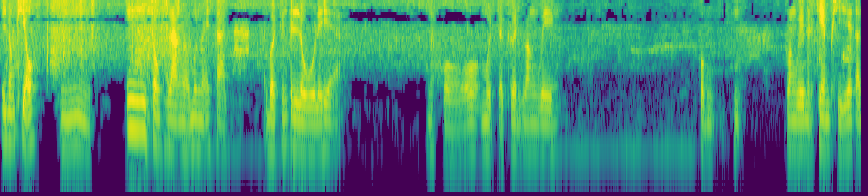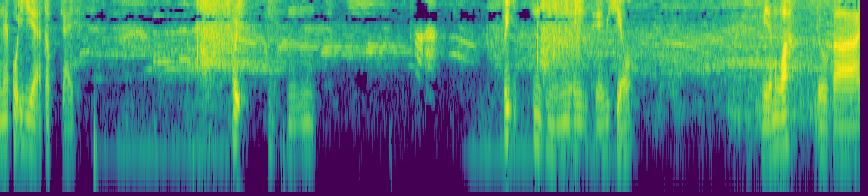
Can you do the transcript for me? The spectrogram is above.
ไอ้น้องเขียว อืม อืมทรงพลังเหรอมึงไอ้สัตว์เบิดถึงเป็นรูเลยเฮียโอ้โหมุดจะเกินวังเวง ผมวังเวงเหมือนเกมผีอะตอนเนี้ยโอ้ยเฮียตกใจเฮ้ยอืมเฮ้ยอือหือไอ้เทวิเขียว มีอะไรมั้งวะ ดูกัน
